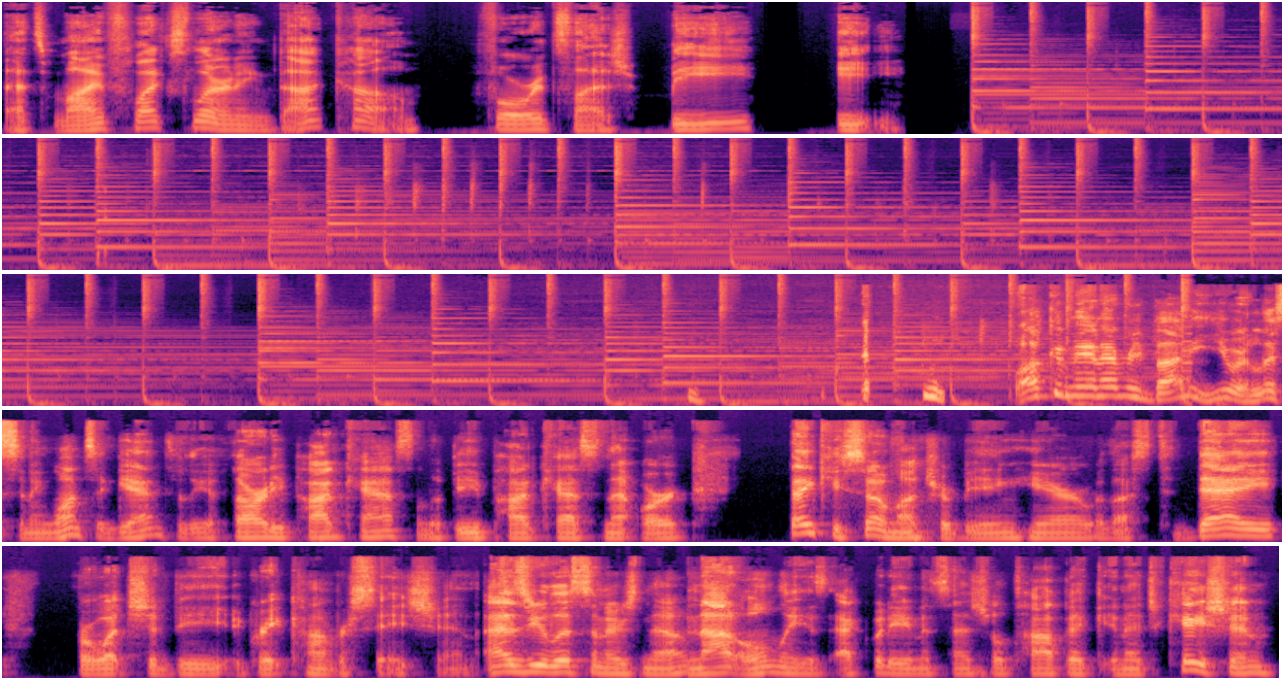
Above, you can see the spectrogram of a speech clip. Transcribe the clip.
That's myflexlearning.com forward slash BE. Welcome in, everybody. You are listening once again to the Authority Podcast on the B Podcast Network. Thank you so much for being here with us today for what should be a great conversation. As you listeners know, not only is equity an essential topic in education,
